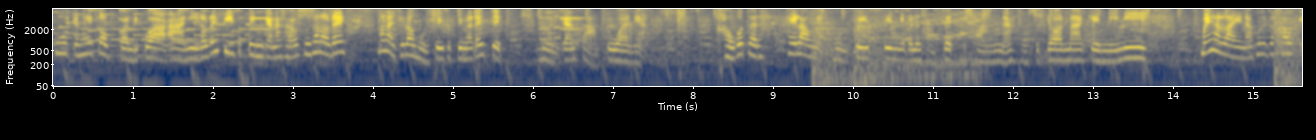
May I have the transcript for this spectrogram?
พูดกันให้จบก่อนดีกว่า อ่านี่เราได้ฟรีสปินกันนะคะก็คือถ้าเราได้เมื่อไหร่ที่เราหมุนฟรีสปินแล้วได้เจ็ดเหมือนกันสามตัวเนี่ย เขาก็จะให้เราเนี่ยหมุนฟรีสปินกันไปเลยถึงเจ็ดครั้งนะสุดยอดมากเกมนี้นี่ไม่ทันไรนะเพิ่งจะเข้าเก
